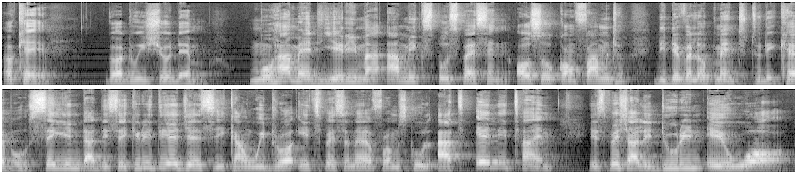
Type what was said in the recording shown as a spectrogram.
Okay God will show them. Mohammed Yerima, AMIC spokesperson, also confirmed the development to the cable, saying that the security agency can withdraw its personnel from school at any time, especially during a war.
